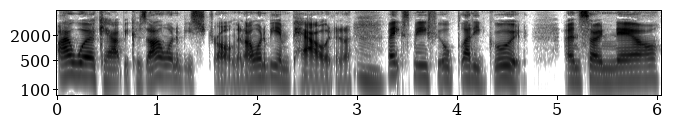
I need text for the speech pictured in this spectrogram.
I work out because I want to be strong and I want to be empowered and it mm. makes me feel bloody good. And so now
